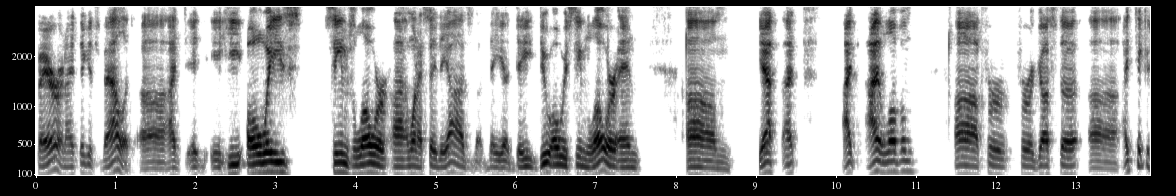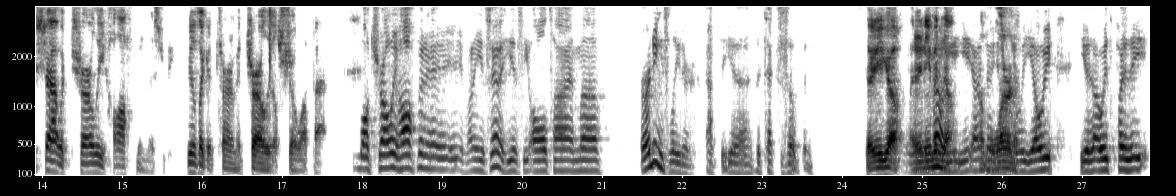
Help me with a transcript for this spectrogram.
fair, and I think it's valid. Uh, I it, it- he always seems lower uh, when I say the odds, but they they do always seem lower, and um, yeah, I I I love him. uh, for for Augusta. Uh, I'd take a shot with Charley Hoffman this week. Feels like a tournament Charley will show up at. Well, Charley Hoffman, uh, funny you say that, he is the all-time uh, earnings leader at the uh, the Texas Open. There you go. I didn't even know. He, I'm he, learning. He always, he always play the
